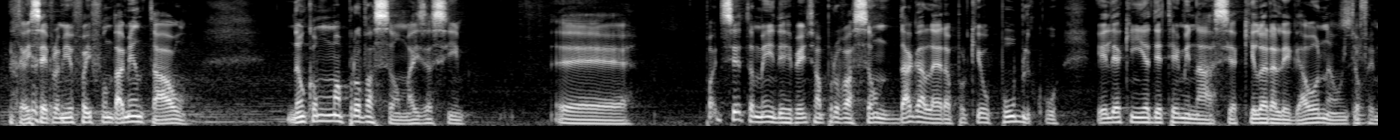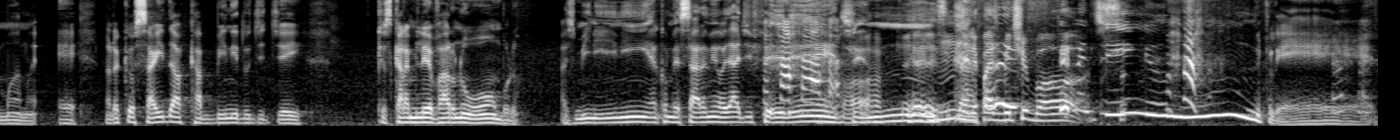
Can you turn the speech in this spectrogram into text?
Então isso aí pra mim foi fundamental. Não como uma aprovação, mas assim. é, Pode ser também, de repente, uma aprovação da galera, porque o público, ele é quem ia determinar se aquilo era legal ou não. Então eu falei, mano, é. Na hora que eu saí da cabine do DJ, que os caras me levaram no ombro, as menininhas começaram a me olhar diferente. Hum, é esse, Hum, cara? ele faz beatbox. Fernandinho. hum. Eu falei, é.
